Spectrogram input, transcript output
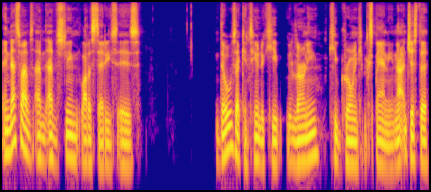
And that's why I've, I've I've seen a lot of studies is those that continue to keep learning, keep growing, keep expanding, not just the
